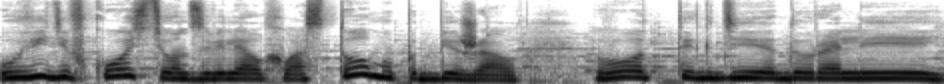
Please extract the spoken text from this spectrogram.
Увидев Костю, он завилял хвостом и подбежал. «Вот ты где, дуралей!»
